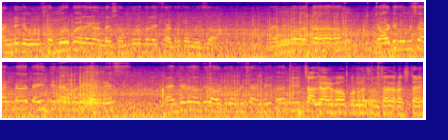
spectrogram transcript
अंडे घेऊ. शंभर रुपयाला एक अंडा शंभर रुपयाला एक फायटर कोंबडीचा. आणि मग आता गावठी कोंबडीचं अंडं त्याहीच दिलं आम्हाला एक ॲड्रेस त्यांच्याकडे होती गावठी कोंबडीची अंडी तर ती चालू आहे बघा पूर्ण सुनसान रस्ता आहे.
